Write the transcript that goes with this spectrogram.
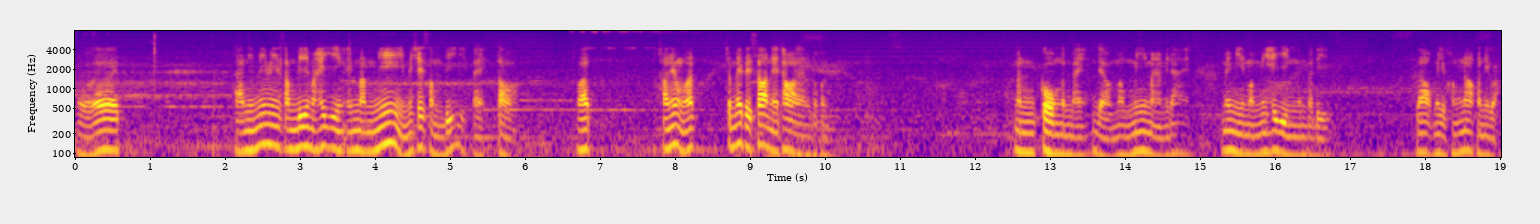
โอ้ยตอนนี้ไม่มีซอมบี้มาให้ยิงไอ้มัมมี่ไม่ใช่ซอมบี้ไปต่อ ว่าคราวนี้ผมว่าจะไม่ไปซ่อนในท่อแล้วทุกคน มันโกงกันไหมเดี๋ยวมัมมี่มาไม่ได้ ไม่มีมัมมี่ให้ยิงกันพอดีเราออกมาอยู่ข้างนอกกันดีกว่า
